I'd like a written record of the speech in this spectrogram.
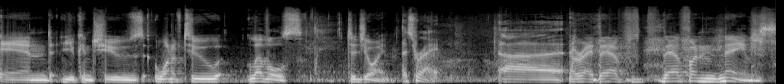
and you can choose one of two levels to join. That's right. Uh, All right, they have they have fun names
